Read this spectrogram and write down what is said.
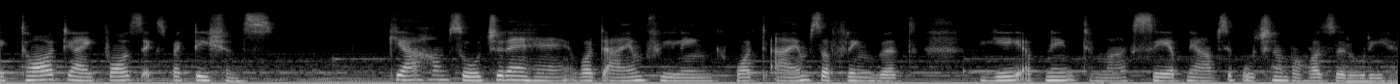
एक थॉट या एक फॉल्स एक्सपेक्टेशंस क्या हम सोच रहे हैं what I am feeling what I am suffering with ये अपने दिमाग से, अपने आप से पूछना बहुत ज़रूरी है।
